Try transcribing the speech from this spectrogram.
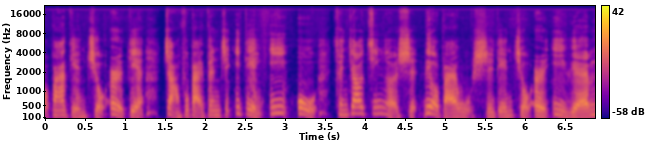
八点九二点，涨幅百分之一点一五，成交金额是六百五十点九二亿元。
